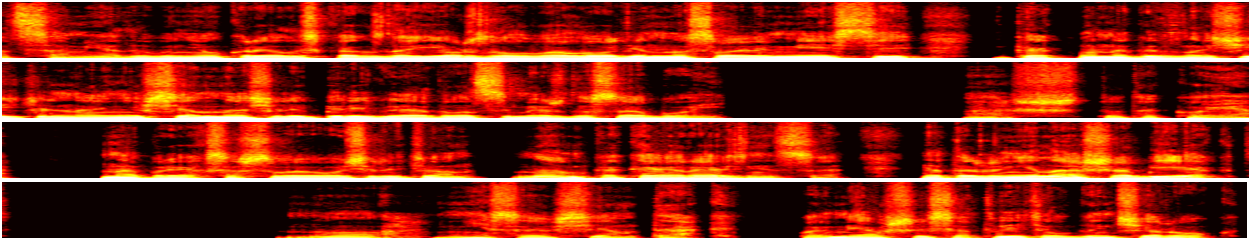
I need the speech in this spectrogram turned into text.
От Самедова не укрылось, как заерзал Володин на своем месте, и как многозначительно они все начали переглядываться между собой. «А что такое?» — напрягся в свою очередь он. «Нам какая разница? Это же не наш объект». «Ну, не совсем так», — помявшись, ответил Гончарок.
